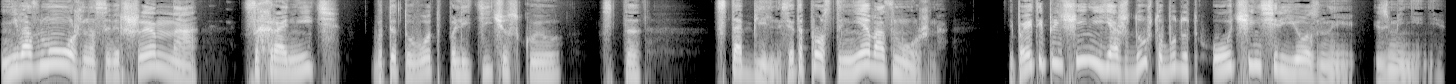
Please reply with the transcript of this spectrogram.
невозможно совершенно сохранить вот эту вот политическую ста стабильность. Это просто невозможно. И по этой причине я жду, что будут очень серьезные изменения.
